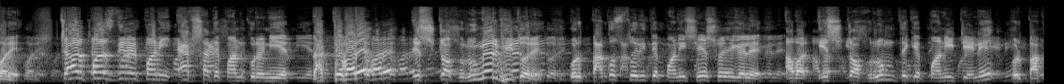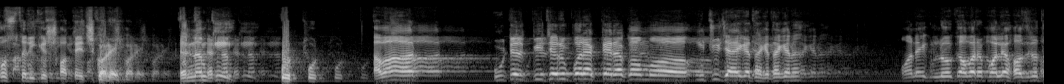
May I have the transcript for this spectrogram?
করে। চার পাঁচ দিনের পানি একসাথে পান করে নিয়ে রাখতে পারে স্টক রুমের ভিতরে। ওর পাকস্থলীতে পানি শেষ হয়ে গেলে আবার স্টক রুম থেকে পানি টেনে ওর পাকস্থলীকে সতেজ করে। এর নাম কি? আবার উটের পিঠের উপর একটা এরকম উঁচু জায়গা থাকে থাকে না? অনেক লোক আবার বলে হজরত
